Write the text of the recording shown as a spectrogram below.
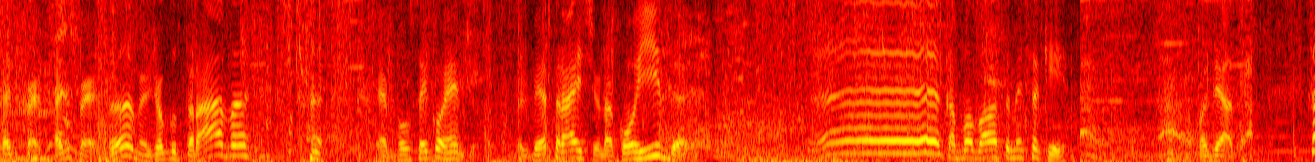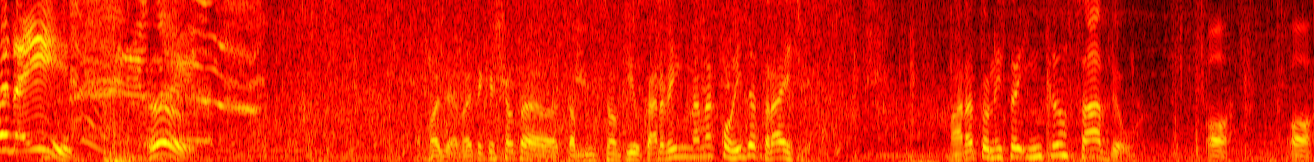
Sai de perto, sai de perto. Ah, meu jogo trava. É bom sair correndo, tio. Vem atrás, tio, na corrida. É, acabou a bala também disso aqui. Rapaziada. Sai daí! Ô. Rapaziada, vai ter que achar outra, outra munição aqui. O cara vem na, na corrida atrás, tio. Maratonista incansável. Ó, ó.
